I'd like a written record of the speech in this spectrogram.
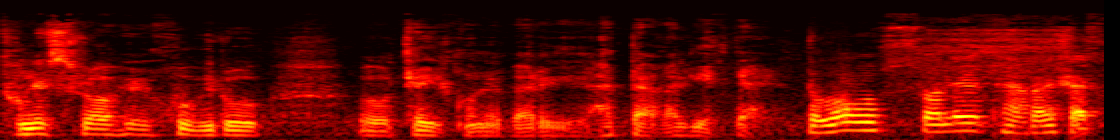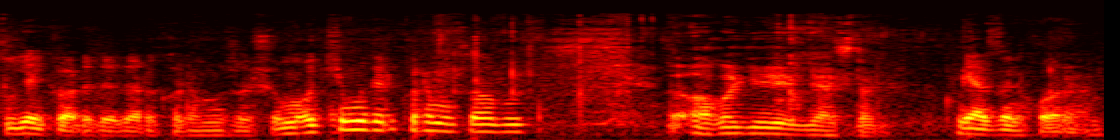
تونست راه خوبی رو طی کنه برای حداقل یک دهه. شما سال تقریبا 61 وارد اداره کل موزه شد. ما کی مدیر کل بود؟ آقای یزدانی. یزدانی خورم.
